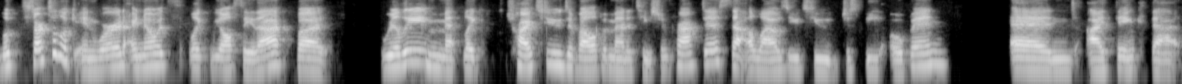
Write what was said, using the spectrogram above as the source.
look start to look inward. I know it's like we all say that, but really met, like try to develop a meditation practice that allows you to just be open. And I think that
